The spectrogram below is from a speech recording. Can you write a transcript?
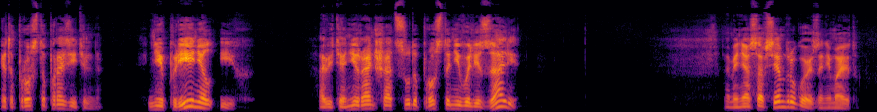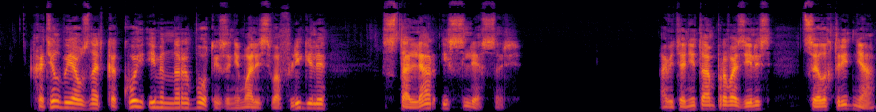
Это просто поразительно. Не принял их. А ведь они раньше отсюда просто не вылезали. А меня совсем другое занимает. Хотел бы я узнать, какой именно работой занимались во флигеле столяр и слесарь. А ведь они там провозились целых три дня.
